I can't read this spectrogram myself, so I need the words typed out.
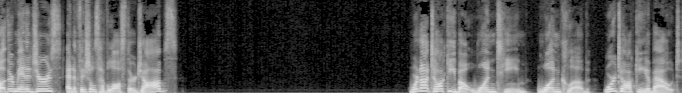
Other managers and officials have lost their jobs. We're not talking about one team, one club. We're talking about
